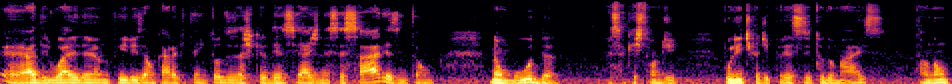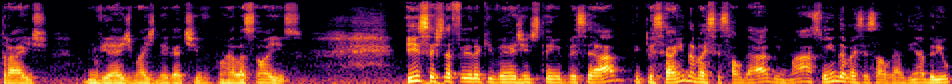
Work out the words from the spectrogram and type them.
é, o Adriano Pires é um cara que tem todas as credenciais necessárias, então não muda essa questão de política de preços e tudo mais. Então não traz um viés mais negativo com relação a isso. E sexta-feira que vem a gente tem o IPCA. O IPCA ainda vai ser salgado em março, ainda vai ser salgado em abril.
